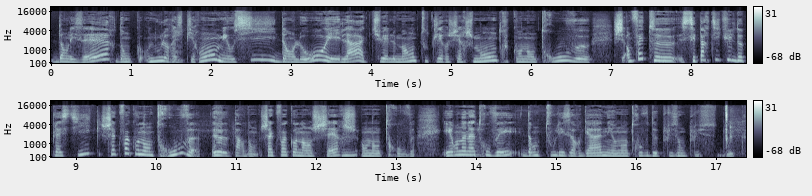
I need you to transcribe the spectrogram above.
dans les airs, donc nous le respirons, mais aussi dans l'eau. Et là, actuellement, toutes les recherches montrent qu'on en trouve. Euh, en fait, euh, ces particules de plastique, chaque fois qu'on en trouve, pardon, chaque fois qu'on en cherche, mmh. on en trouve. Et on en a mmh. trouvé dans tous les organes, et on en trouve de plus en plus. Donc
